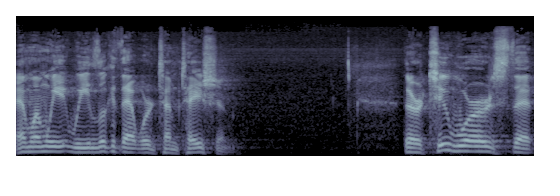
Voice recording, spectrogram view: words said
And when we, we look at that word temptation, there are two words that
